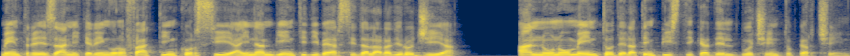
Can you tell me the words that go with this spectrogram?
mentre gli esami che vengono fatti in corsia in ambienti diversi dalla radiologia hanno un aumento della tempistica del 200%.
